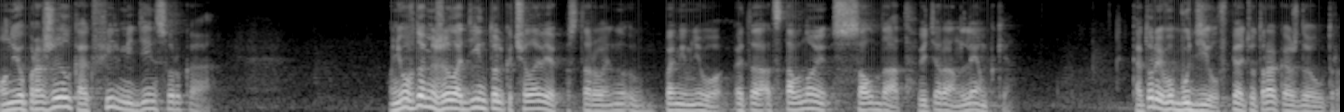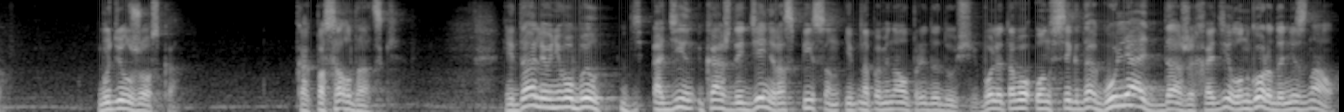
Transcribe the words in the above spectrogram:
Он ее прожил как в фильме «День сурка». У него в доме жил один только человек посторонний, ну, помимо него. Это отставной солдат, ветеран Лемпки, который его будил в 5 утра каждое утро. Будил жестко, как по-солдатски. И далее у него был один, каждый день расписан и напоминал предыдущий. Более того, он всегда гулять даже ходил, он города не знал.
